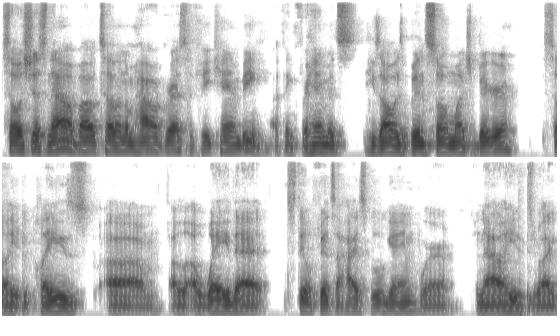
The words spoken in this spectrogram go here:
So it's just now about telling him how aggressive he can be. I think for him, it's he's always been so much bigger. So he plays um, a, a, way that still fits a high school game. Where now he's like,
